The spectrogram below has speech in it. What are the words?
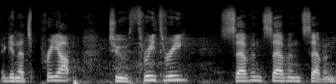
Again, that's pre-op to 33777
